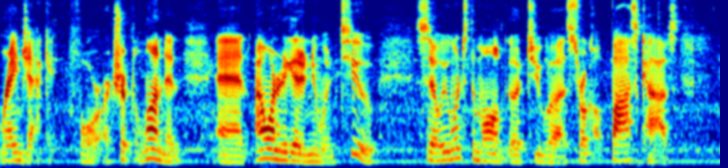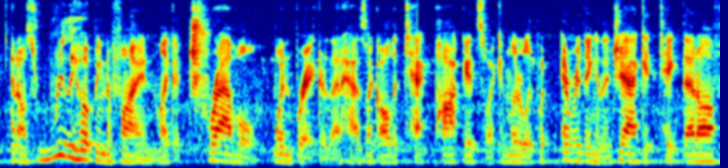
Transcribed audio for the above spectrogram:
rain jacket for our trip to London, and I wanted to get a new one too. So we went to the mall to go to a store called Boscov's, and I was really hoping to find like a travel windbreaker that has like all the tech pockets so I can literally put everything in the jacket, take that off,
